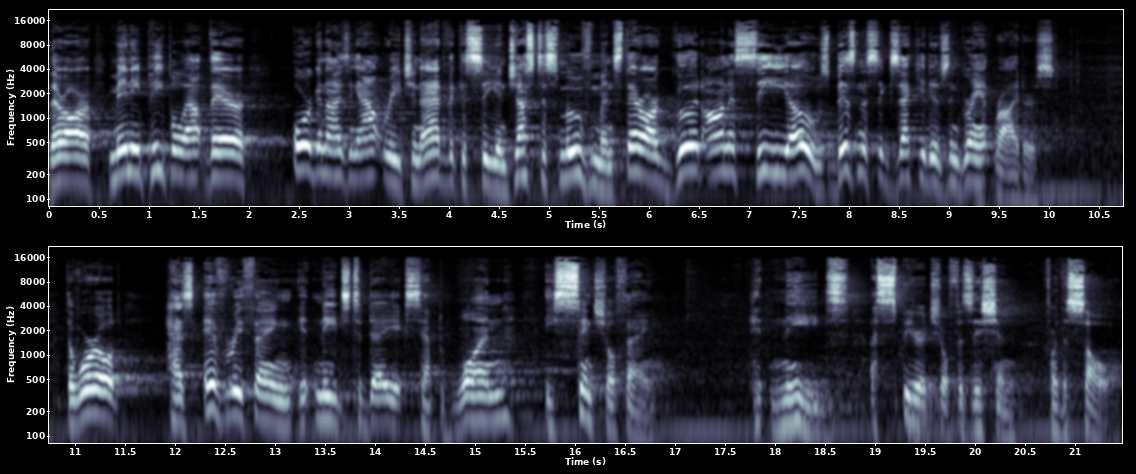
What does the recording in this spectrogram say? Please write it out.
There are many people out there organizing outreach and advocacy and justice movements. There are good, honest CEOs, business executives, and grant writers. The world has everything it needs today except one essential thing it needs a spiritual physician for the soul.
